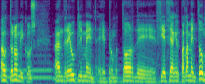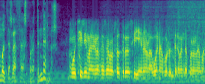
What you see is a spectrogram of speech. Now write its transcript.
autonómicos. Andreu Climent, eh, promotor de Ciencia en el Parlamento, moitas grazas por atendernos. Muchísimas gracias a vosotros y enhorabuena por el tremendo programa.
